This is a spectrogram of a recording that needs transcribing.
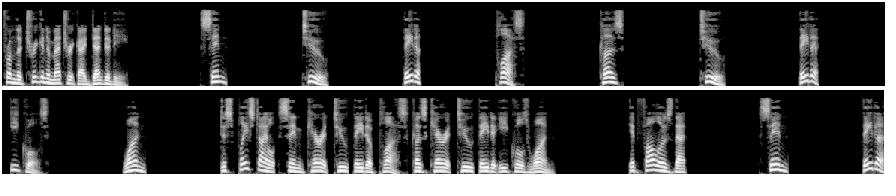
From the trigonometric identity sin 2 theta plus cos 2 theta equals 1 display style sin caret 2 theta plus cos caret 2 theta equals 1 it follows that sin theta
